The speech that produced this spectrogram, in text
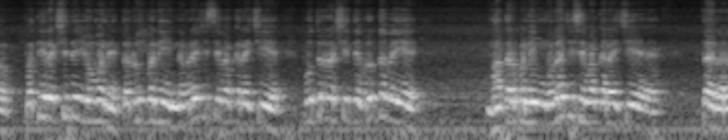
अ, पती रक्षिते यौवने तरुणपणी नवऱ्याची सेवा करायची आहे पुत्र रक्षिते वृद्ध आहे म्हातारपणी मुलाची सेवा करायची आहे तर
